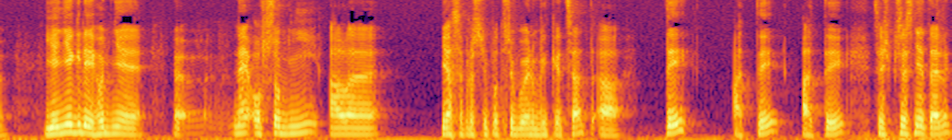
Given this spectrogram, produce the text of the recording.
uh, je někdy hodně uh, neosobní, ale já se prostě potřebuji jen vykecat a ty a ty a ty jsi přesně ten,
